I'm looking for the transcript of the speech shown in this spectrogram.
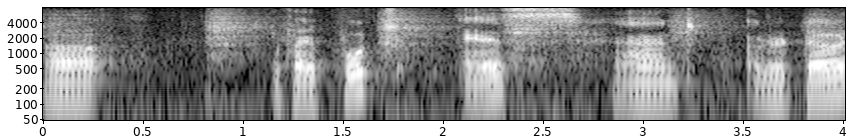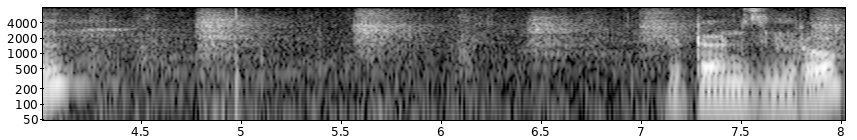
Uh, if i put s and return return 0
